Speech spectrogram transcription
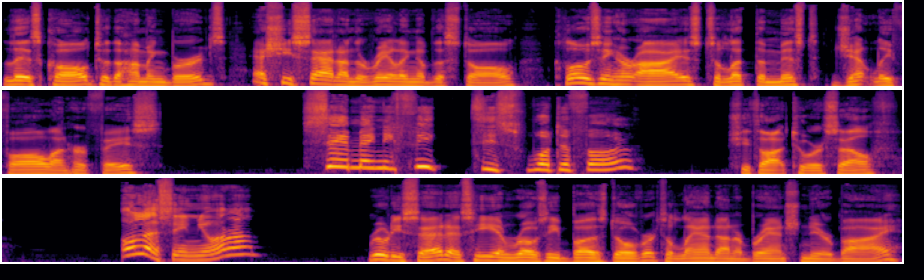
Liz called to the hummingbirds as she sat on the railing of the stall, closing her eyes to let the mist gently fall on her face. C'est magnifique, this waterfall, she thought to herself. Hola, senora, Rudy said as he and Rosie buzzed over to land on a branch nearby.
